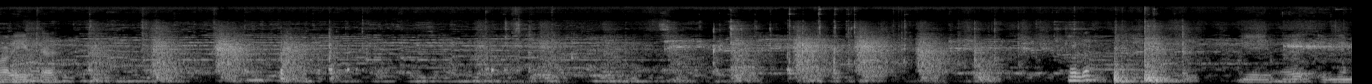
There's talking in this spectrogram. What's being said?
और हीट है। हेलो ये है इंडियन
